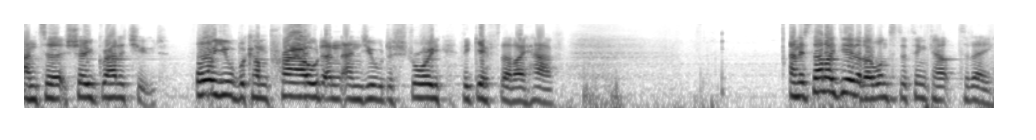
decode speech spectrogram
and to show gratitude. Or you'll become proud and, and you'll destroy the gift that I have. And it's that idea that I wanted to think out today.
